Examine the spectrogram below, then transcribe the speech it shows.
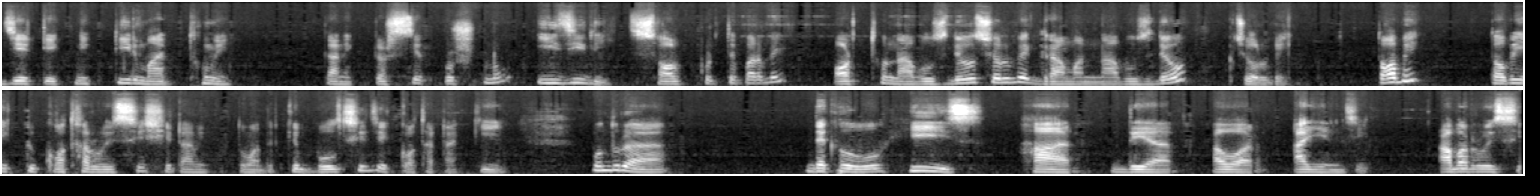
যে টেকনিকটির মাধ্যমে কানেক্টরসের প্রশ্ন ইজিলি সলভ করতে পারবে, অর্থ না বুঝলেও চলবে গ্রামার না বুঝলেও চলবে। তবে তবে একটু কথা রয়েছে, সেটা আমি তোমাদেরকে বলছি যে কথাটা কি। বন্ধুরা, দেখো his her their our ING আবার রয়েছে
